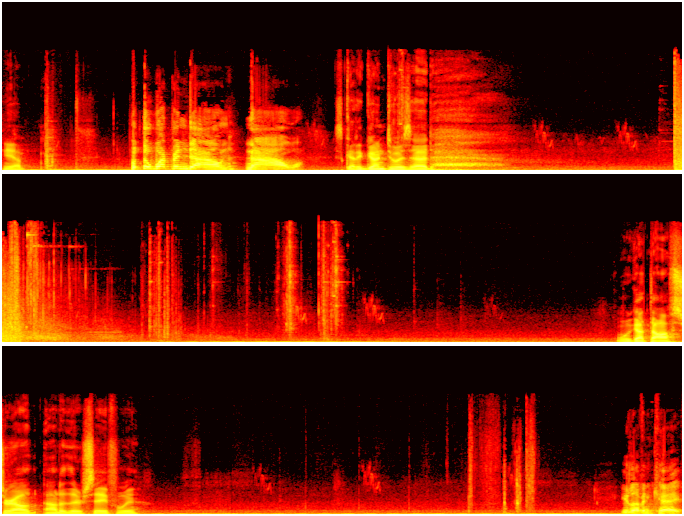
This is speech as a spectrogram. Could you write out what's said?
Yeah, Put the weapon down now. he's got a gun to his head. We got the officer out out of there safely. 11K.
